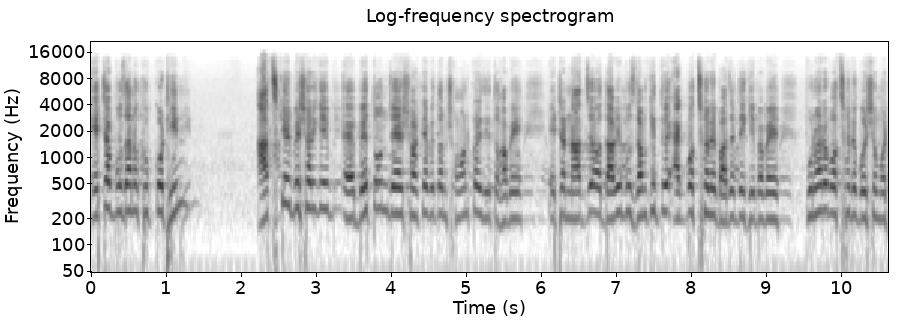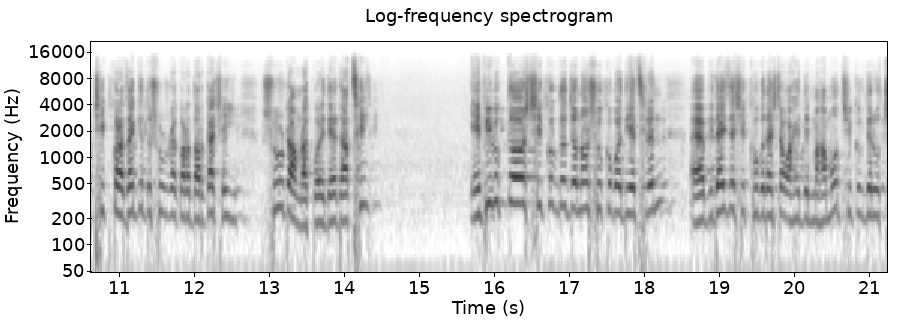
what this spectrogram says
এটা বোঝানো খুব কঠিন। আজকের বেসরকারি বেতন যে সরকারি বেতন সমান করে দিতে হবে এটা ন্যায্য দাবি বুঝলাম কিন্তু এক বছরের বাজেট কীভাবে পনেরো বছরের বৈষম্য ঠিক করা যায় কিন্তু শুরুটা করা দরকার সেই শুরুটা আমরা করে দিয়ে যাচ্ছি। এমপিভুক্ত শিক্ষকদের জন্য সুখবর দিয়েছিলেন বিদায়ী যে শিক্ষক উপদেষ্টা ওয়াহিদ্দিন মাহমুদ শিক্ষকদের উৎস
